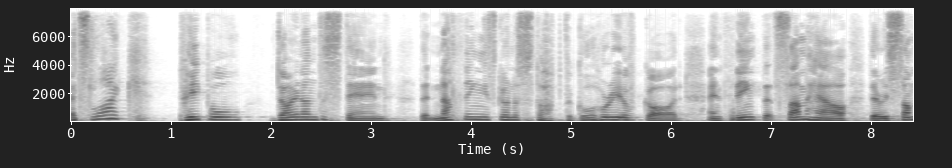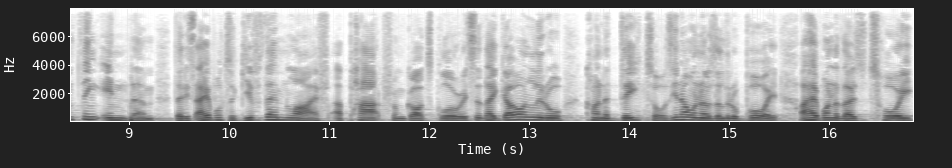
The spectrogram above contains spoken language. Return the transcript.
It's like people don't understand that nothing is going to stop the glory of God and think that somehow there is something in them that is able to give them life apart from God's glory. So they go on little kind of detours. You know, when I was a little boy, I had one of those toy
